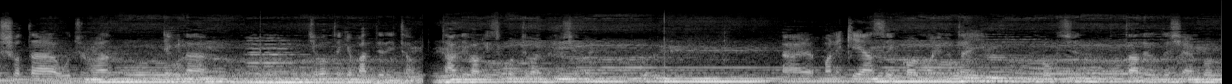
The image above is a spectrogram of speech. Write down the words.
অলসতা, অজুহাত, এগুলা জীবন থেকে বাদ দিয়ে দিতে হবে। তাহলে ভালো কিছু করতে পারবে না সেভাবে আর অনেকে আছে কর্মহীনতায় ভুগছেন, তাদের উদ্দেশ্যে আমি বলব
